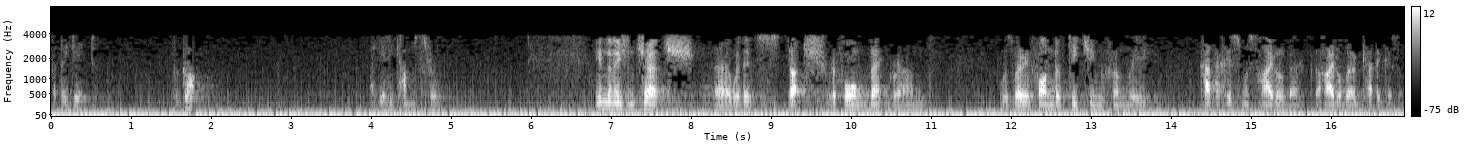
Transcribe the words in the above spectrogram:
But they did. Forgotten. And yet he comes through. The Indonesian church, uh, with its Dutch Reformed background, was very fond of teaching from the Catechismus Heidelberg, the Heidelberg Catechism.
